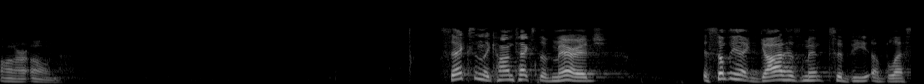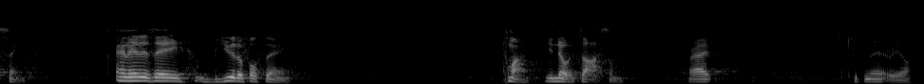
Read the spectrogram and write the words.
on our own? Sex in the context of marriage is something that God has meant to be a blessing. And it is a beautiful thing. Come on, you know it's awesome, right? Just keeping it real.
